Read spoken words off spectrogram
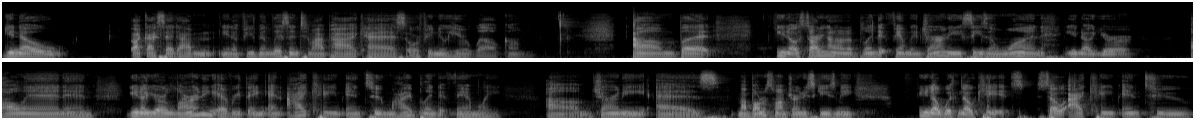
You know, like I said, I'm, you know, if you've been listening to my podcast or if you're new here, welcome. Um, but you know, starting out on a blended family journey, season one, you know, you're all in and you know, you're learning everything. And I came into my blended family um journey as my bonus mom journey, excuse me, you know, with no kids. So I came into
